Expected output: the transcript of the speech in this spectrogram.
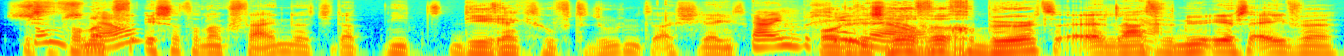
Is Soms dat, dan wel. ook, is dat dan ook fijn dat je dat niet direct hoeft te doen? Als je denkt, nou, in het begin oh, er is wel. heel veel gebeurd. eh, laten Ja. we nu eerst even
